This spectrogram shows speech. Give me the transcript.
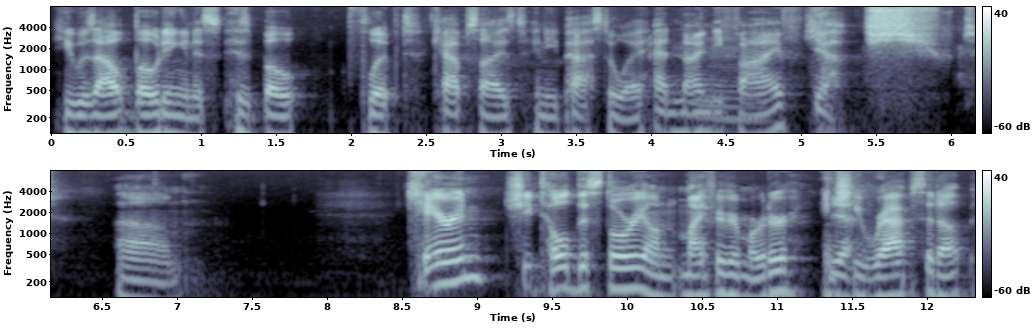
He was out boating and his, his boat flipped, capsized, and he passed away. At 95? Yeah. Um, Karen, she told this story on My Favorite Murder and Yeah. she wraps it up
